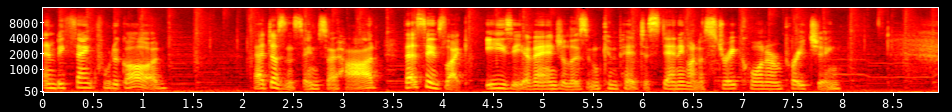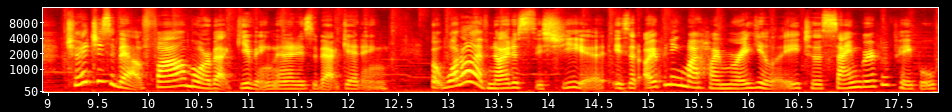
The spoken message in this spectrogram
and be thankful to God. That doesn't seem so hard. That seems like easy evangelism compared to standing on a street corner and preaching. Church is about far more about giving than it is about getting. But what I've noticed this year is that opening my home regularly to the same group of people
